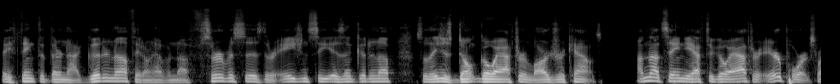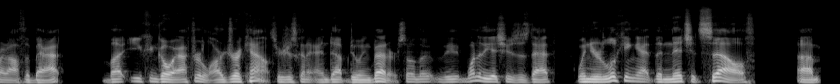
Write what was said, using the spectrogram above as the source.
They think that they're not good enough, they don't have enough services, their agency isn't good enough, so they just don't go after larger accounts. I'm not saying you have to go after airports right off the bat but you can go after larger accounts. You're just going to end up doing better. So the, the one of the issues is that when you're looking at the niche itself, um,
